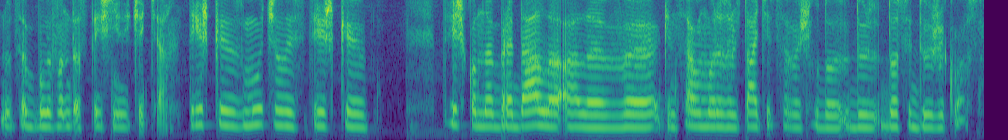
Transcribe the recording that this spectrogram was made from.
Ну, це були фантастичні відчуття. Трішки змучились, трішки, трішки набридали, але в кінцевому результаті це вийшло до, дуже- досить дуже класно.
